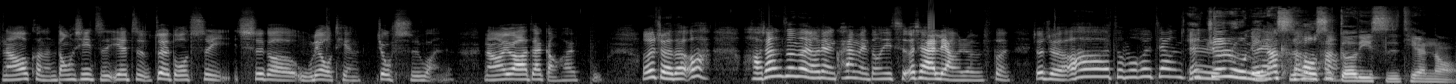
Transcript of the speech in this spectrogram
然后可能东西只也只最多吃一吃个五六天就吃完了，然后又要再赶快补。我就觉得哇，好像真的有点快没东西吃，而且还两人份，就觉得啊，怎么会这样子？哎、娟如，你那时候是隔离十天哦。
